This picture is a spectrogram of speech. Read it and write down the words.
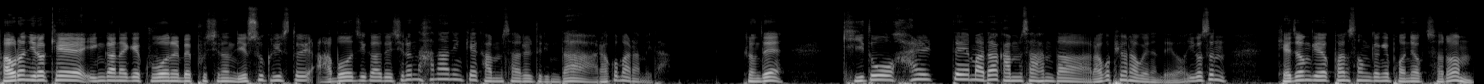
바울은 이렇게 인간에게 구원을 베푸시는 예수 그리스도의 아버지가 되시는 하나님께 감사를 드린다라고 말합니다. 그런데 기도할 때마다 감사한다라고 표현하고 있는데요. 이것은 개정개혁판 성경의 번역처럼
